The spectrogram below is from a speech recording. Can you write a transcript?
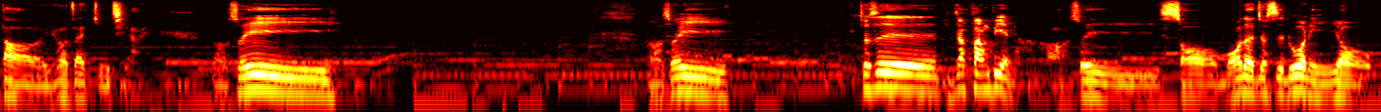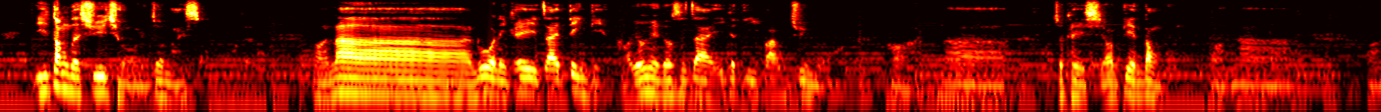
到了以后再组起来哦，所以哦，所以就是比较方便啦啊，所以手磨的就是如果你有移动的需求，你就买手磨的哦。那如果你可以在定点哦，永远都是在一个地方去磨哦，那。就可以使用电动的哦，那啊，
